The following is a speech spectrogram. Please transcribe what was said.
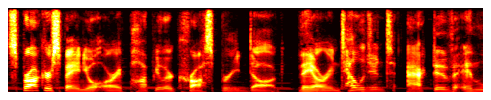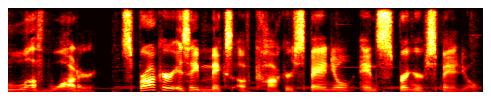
Sprocker Spaniel are a popular crossbreed dog. They are intelligent, active, and love water. Sprocker is a mix of Cocker Spaniel and Springer Spaniel.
